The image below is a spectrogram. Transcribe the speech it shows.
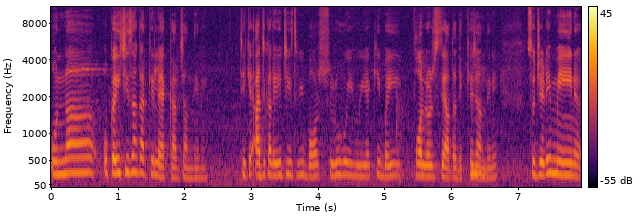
ਉਹਨਾਂ ਉਹ ਕਈ ਚੀਜ਼ਾਂ ਕਰਕੇ ਲੈਕ ਕਰ ਜਾਂਦੇ ਨੇ। ਠੀਕ ਹੈ ਅੱਜ ਕੱਲ ਇਹ ਚੀਜ਼ ਵੀ ਬਹੁਤ ਸ਼ੁਰੂ ਹੋਈ ਹੋਈ ਹੈ ਕਿ ਬਈ ਫਾਲੋਅਰਸ ਜ਼ਿਆਦਾ ਦੇਖੇ ਜਾਂਦੇ ਨੇ। ਸੋ ਜਿਹੜੇ ਮੇਨ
